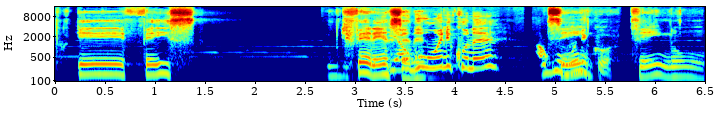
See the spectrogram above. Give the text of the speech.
porque fez diferença, e algo né? único, né? Algo sim, único. Sim, não.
